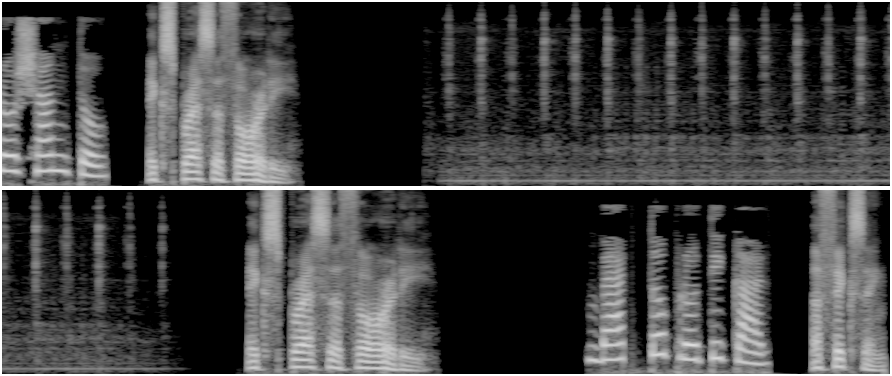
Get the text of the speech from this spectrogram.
প্রশান্ত express authority, express authority, ব্যক্ত প্রতিকার affixing,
